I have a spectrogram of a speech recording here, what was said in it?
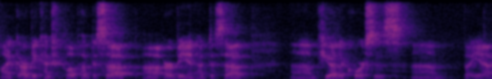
like RB Country Club hooked us up, uh, RBN hooked us up, um, a few other courses. Um, but yeah.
